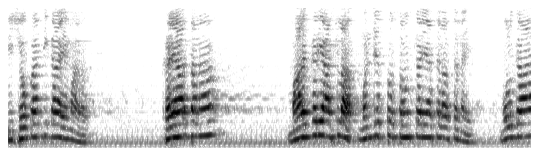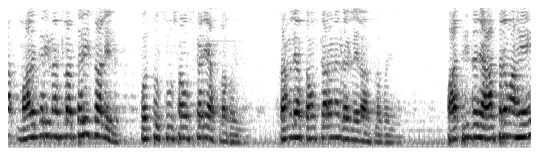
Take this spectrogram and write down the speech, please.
ही शोकांतिका आहे महाराज? खऱ्या अर्थानं माळकरी असला म्हणजे तो संस्कारी असेल असं नाही. मुलगा माळकरी नसला तरी चालेल पण तो सुसंस्कारी असला पाहिजे. चांगल्या संस्काराने जडलेला असला पाहिजे. पाथरीचा जे आश्रम आहे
